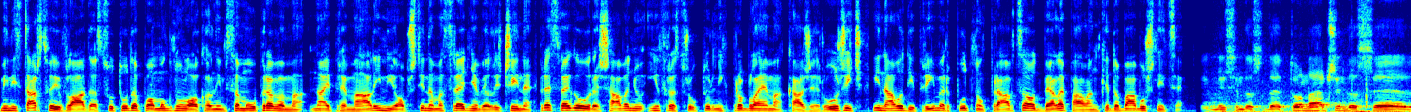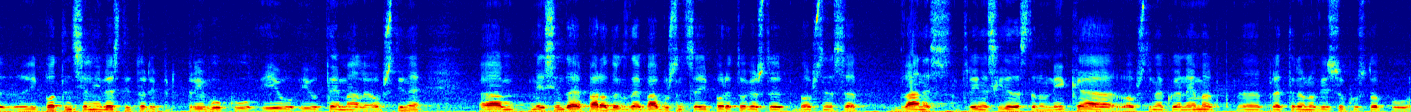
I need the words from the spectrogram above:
Ministarstvo i vlada su tu da pomognu lokalnim samoupravama, najpre malim i opštinama srednje veličine, pre svega u rešavanju infrastrukturnih problema, kaže Ružić i navodi primer putnog pravca od Bele Palanke do Babušnice. Mislim da, da je to način da se i potencijalni investitori privuku i u, i u te male opštine. Um, mislim da je paradoks da je Babušnica i pored toga što je opština sa 12-13 hiljada stanovnika, opština koja nema e, pretirano visoku stopu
